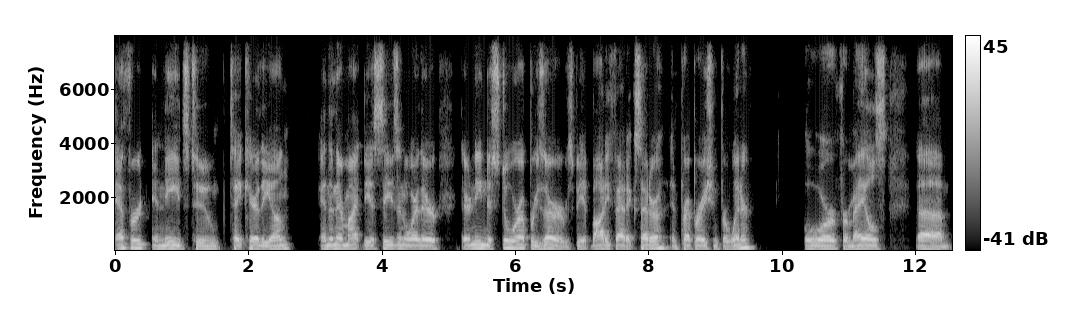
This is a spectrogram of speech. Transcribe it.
effort and needs to take care of the young. And then there might be a season where they're they're needing to store up reserves be it body fat etc in preparation for winter or for males. Um,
